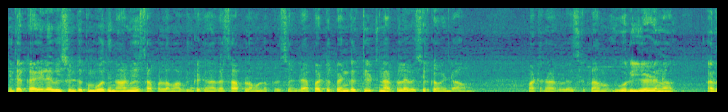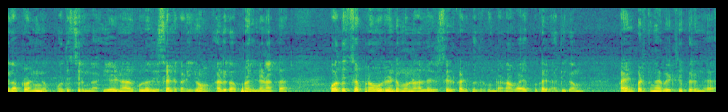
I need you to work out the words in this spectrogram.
இதை கையில் வச்சுட்டு இருக்கும்போது நான்வெஜ் சாப்பிடலாமா அப்படின்னு கேட்டீங்கன்னா சாப்பிடலாம் ஒன்றும் பிரச்சனை இல்லை. பட் பெண்கள் தீட்டு நாட்களில் வச்சிருக்க வேண்டாம். மற்ற நாட்களில் வச்சுருக்கலாம். ஒரு ஏழு நாள். அதுக்கப்புறம் நீங்கள் புதைச்சிருங்க. ஏழு நாளுக்குள்ளே ரிசல்ட் கிடைக்கும். அதுக்கப்புறம் இல்லைனாக்கா புதைச்ச அப்புறம் ஒரு ரெண்டு மூணு நாளில் ரிசல்ட் கிடைப்பதற்கு உண்டான வாய்ப்புகள் அதிகம். பயன்படுத்துங்க வெற்றி பெறுங்க.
